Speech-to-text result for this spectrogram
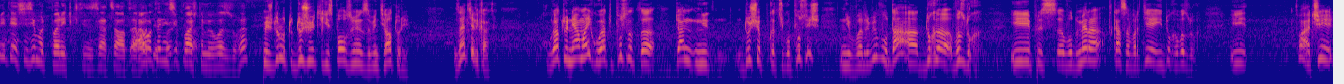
И те си взимат паричките за сега цялата работа, ние си плащаме въздуха. Между другото, душовете ги използваме за вентилатори. Знаете ли как? Когато няма и когато пуснат, тя ни, душа, като си го пуснеш, ни върви вода, а духа въздух. И през водомера така се върти и духа въздух. И това е, че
